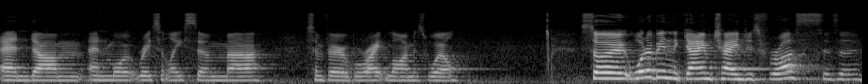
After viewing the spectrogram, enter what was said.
and, um, and more recently some, uh, some variable rate lime as well. So what have been the game changers for us? There's a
